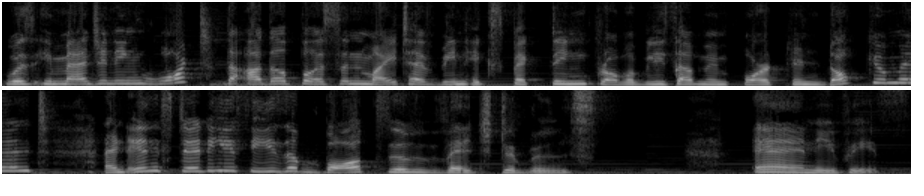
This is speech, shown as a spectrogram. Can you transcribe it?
was imagining what the other person might have been expecting, probably some important document, and instead he sees a box of vegetables. Anyways,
